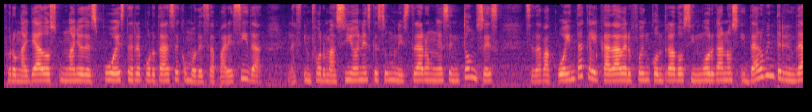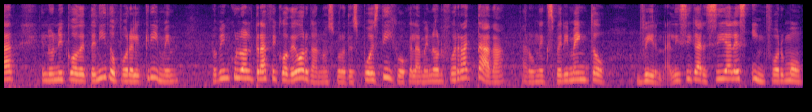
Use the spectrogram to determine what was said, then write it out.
fueron hallados un año después de reportarse como desaparecida. Las informaciones que suministraron ese entonces se daba cuenta que el cadáver fue encontrado sin órganos y Darwin Trinidad, el único detenido por el crimen, lo vinculó al tráfico de órganos, pero después dijo que la menor fue raptada para un experimento. Virna Lisi García les informó.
